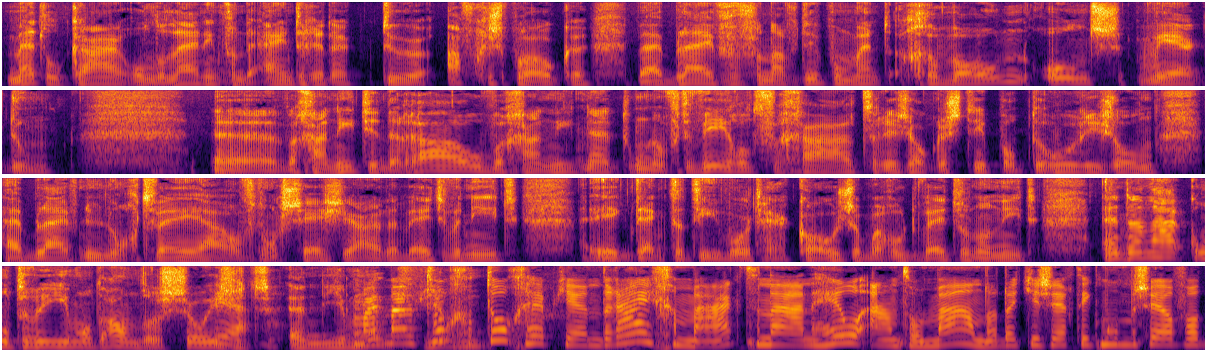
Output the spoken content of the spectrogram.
met elkaar onder leiding van de eindredacteur afgesproken. Wij blijven vanaf dit moment gewoon ons werk doen. Eh, we gaan niet in de rouw, we gaan niet net doen of de wereld vergaat. Er is ook een stip op de horizon. Hij blijft nu nog twee jaar of nog zes jaar, dat weten we niet. Ik denk dat hij wordt herkozen, maar goed, weten we nog niet. En daarna komt er weer iemand anders. Zo is Ja. het. En je maar moet, maar je toch, toch heb je een draai gemaakt na een heel aantal maanden. Dat je zegt, ik moet mezelf wat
